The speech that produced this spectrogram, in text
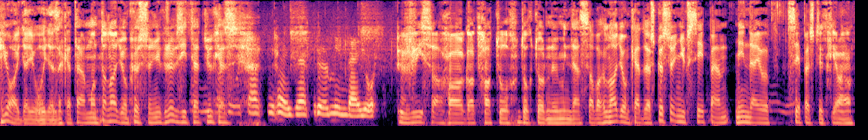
Jaj, de jó, hogy ezeket elmondta. Nagyon köszönjük, rögzítettük. Ez helyzetről minden jót. Visszahallgatható doktornő minden szava. Nagyon kedves, köszönjük szépen, minden jót, szép estét kívánok.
